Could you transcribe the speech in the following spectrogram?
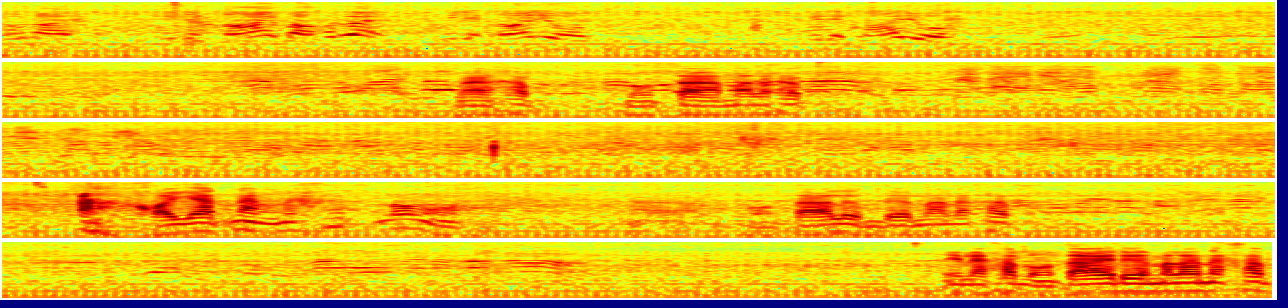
ดูหน่อยมีเด็กน้อยบอกเขาด้วย มีเด็กน้อยอยู่ เด็กน้อยอยู่ มาครับหลวงตามาแล้วครับ อะ ขออนุญาตนั่งนะครับน้องอ่าหลวงตาเริ่มเดินมาแล้วครับ นี่แหละครับหลวงตาเดินมาแล้วนะครับ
